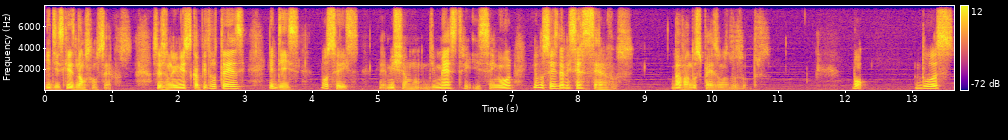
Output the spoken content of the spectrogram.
e diz que eles não são servos. Ou seja, no início do capítulo 13, ele diz: vocês eh, me chamam de mestre e senhor e vocês devem ser servos, lavando os pés uns dos outros. Bom, duas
